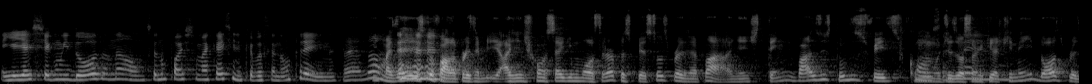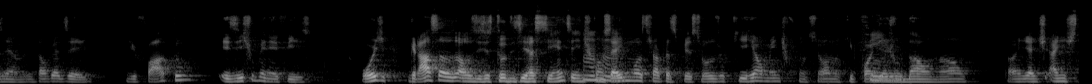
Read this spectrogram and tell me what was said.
E aí chega um idoso, não, você não pode tomar creatina porque você não treina. É, não, mas é isso que eu falo. Por exemplo, a gente consegue mostrar para as pessoas, por exemplo, ah, a gente tem vários estudos feitos com, Com utilização de creatina em idosos, por exemplo. Então, quer dizer, de fato, existe o benefício. Hoje, graças aos estudos e à ciência, a gente consegue mostrar para as pessoas o que realmente funciona, o que pode Sim. ajudar ou não. Então, a gente, a gente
